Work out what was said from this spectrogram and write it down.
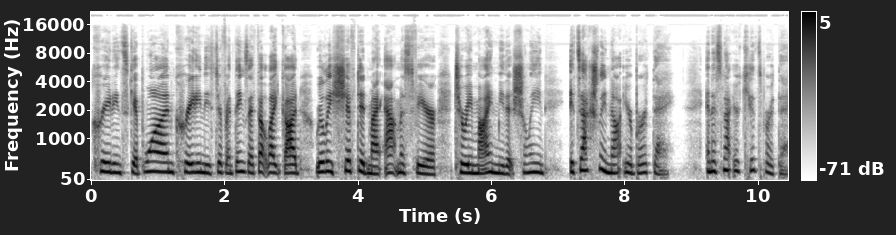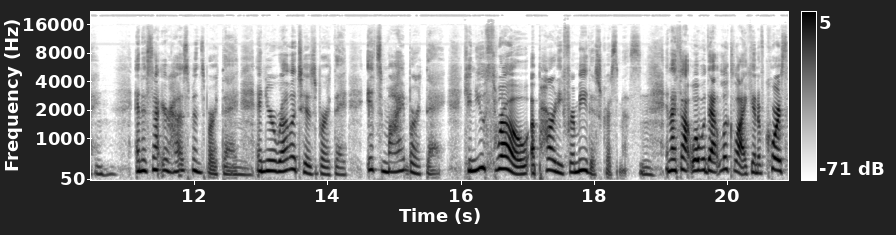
creating Skip One, creating these different things, I felt like God really shifted my atmosphere to remind me that, Shalene, it's actually not your birthday. And it's not your kid's birthday. Mm-hmm. And it's not your husband's birthday mm. and your relative's birthday. It's my birthday. Can you throw a party for me this Christmas? Mm. And I thought, what would that look like? And of course,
